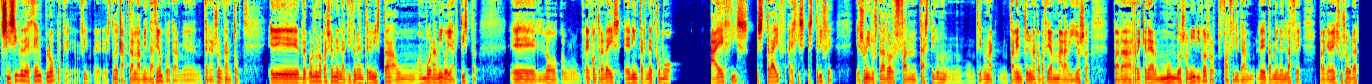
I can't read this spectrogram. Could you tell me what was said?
Si sirve de ejemplo, porque en fin, esto de captar la ambientación puede también tener su encanto, eh, recuerdo una ocasión en la que hice una entrevista a un, a un buen amigo y artista. Eh, lo encontraréis en internet como Aegis Strife, Aegis Strife, y es un ilustrador fantástico, tiene un talento y una capacidad maravillosa para recrear mundos oníricos. Os facilitaré también enlace para que veáis sus obras.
